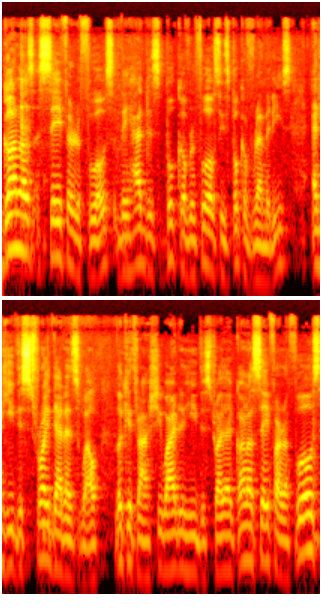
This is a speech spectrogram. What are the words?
Gana's Sefer Refuos. They had this book of Refuos, this book of remedies, and he destroyed that as well. Look at Rashi. Why did he destroy that? Gana's Sefer Refuos,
